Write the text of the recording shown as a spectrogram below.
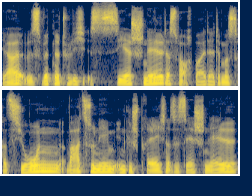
Ja, es wird natürlich sehr schnell, das war auch bei der Demonstration wahrzunehmen in Gesprächen, also sehr schnell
